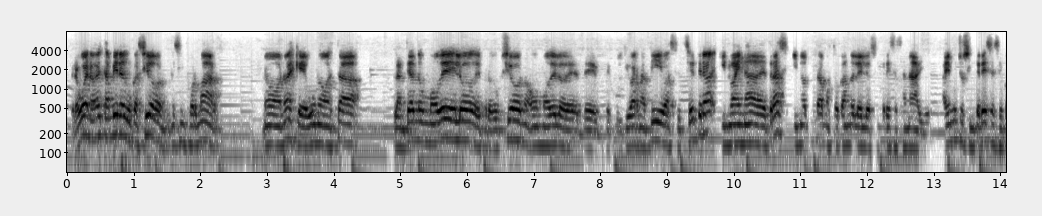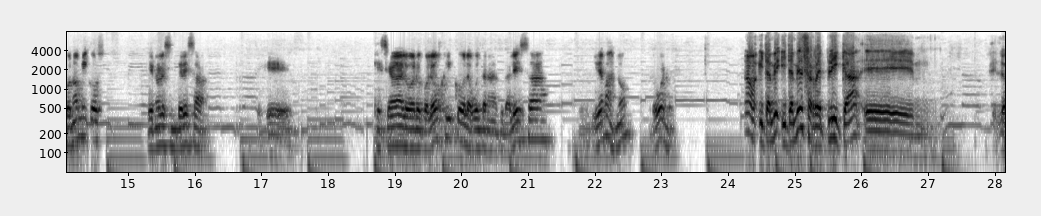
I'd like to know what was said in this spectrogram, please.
Pero bueno, es también educación, es informar. No, no es que uno está planteando un modelo de producción o un modelo de, cultivar nativas, etcétera, y no hay nada detrás y no estamos tocándole los intereses a nadie. Hay muchos intereses económicos que no les interesa que, se haga lo agroecológico, la vuelta a la naturaleza y demás, ¿no? Pero bueno. No, y también, y también se replica eh,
